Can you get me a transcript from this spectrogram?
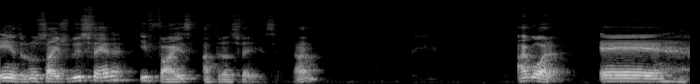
entra no site do Esfera e faz a transferência, tá? Agora, é...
